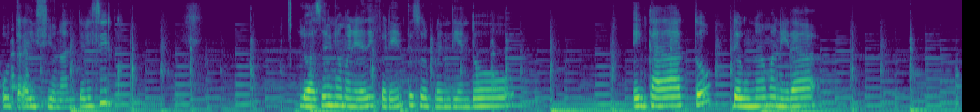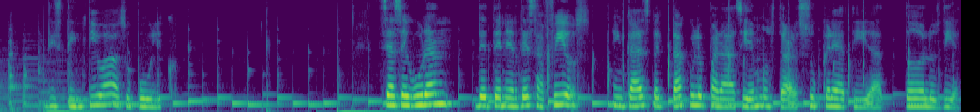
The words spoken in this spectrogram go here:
o tradicional del circo. Lo hace de una manera diferente, sorprendiendo en cada acto de una manera distintiva a su público. Se aseguran de tener desafíos en cada espectáculo para así demostrar su creatividad todos los días.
